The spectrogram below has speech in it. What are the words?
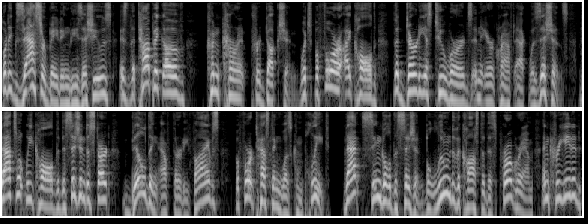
But exacerbating these issues is the topic of concurrent production, which before I called the dirtiest two words in aircraft acquisitions. That's what we call the decision to start building F 35s before testing was complete. That single decision ballooned the cost of this program and created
